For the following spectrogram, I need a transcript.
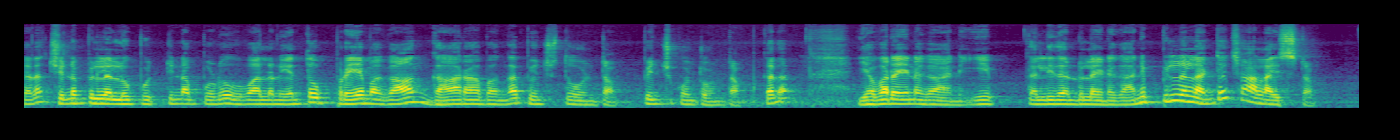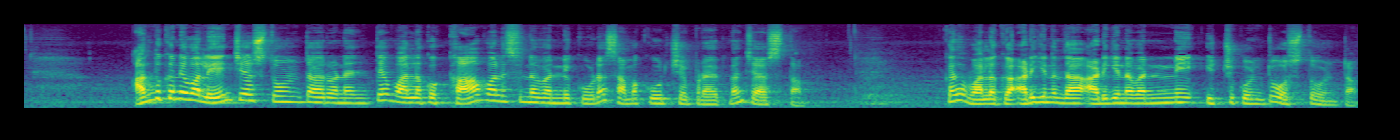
కదా? చిన్నపిల్లలు పుట్టినప్పుడు వాళ్ళను ఎంతో ప్రేమగా గారాభంగా పెంచుతూ ఉంటాం పెంచుకుంటూ ఉంటాం కదా? ఎవరైనా కానీ ఏ తల్లిదండ్రులైనా కానీ పిల్లలంటే చాలా ఇష్టం. అందుకని వాళ్ళు ఏం చేస్తూ ఉంటారు అని అంటే వాళ్ళకు కావలసినవన్నీ కూడా సమకూర్చే ప్రయత్నం చేస్తాం. కదా? వాళ్ళకు అడిగినదా అడిగినవన్నీ ఇచ్చుకుంటూ వస్తూ ఉంటాం.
